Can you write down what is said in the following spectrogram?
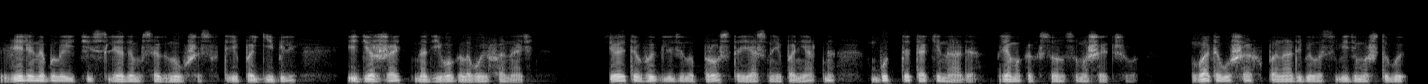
велено было идти следом, согнувшись в три погибели, и держать над его головой фонарь. Все это выглядело просто, ясно и понятно, будто так и надо, прямо как сон сумасшедшего. Вата в ушах понадобилась, видимо, чтобы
